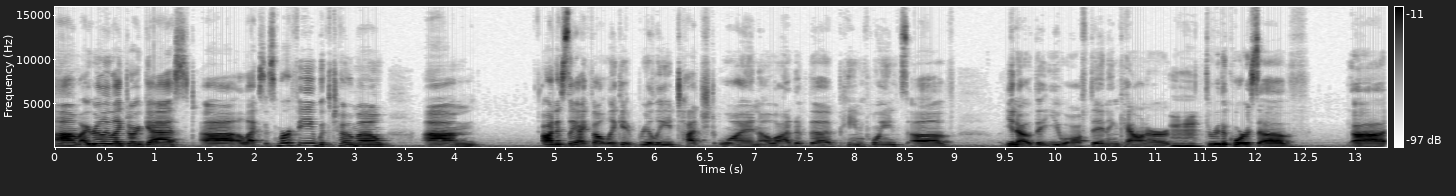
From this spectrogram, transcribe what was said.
um, I really liked our guest, uh, Alexis Murphy with Tomo. Um, honestly, I felt like it really touched on a lot of the pain points of, you know, that you often encounter Mhm. through the course of uh,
